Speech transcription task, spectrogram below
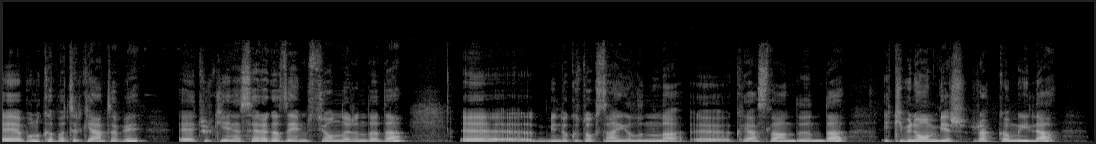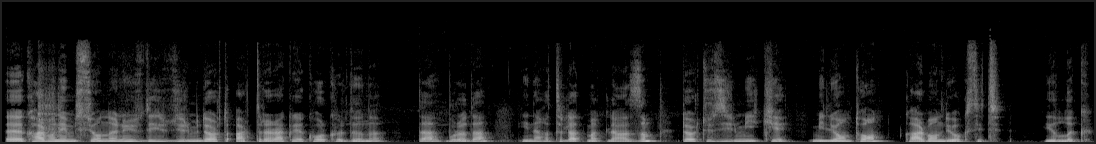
E, bunu kapatırken tabii e, Türkiye'nin sera gazı emisyonlarında da e, 1990 yılınla e, kıyaslandığında 2011 rakamıyla e, karbon emisyonlarını %124 arttırarak rekor kırdığını da burada yine hatırlatmak lazım. 422 milyon ton karbondioksit yıllık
